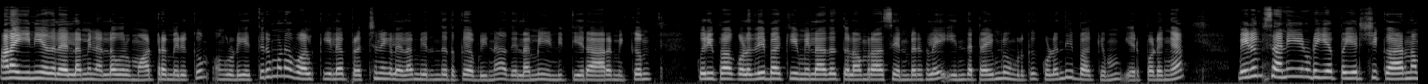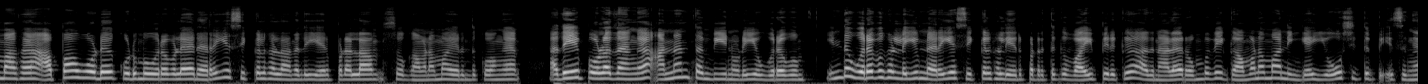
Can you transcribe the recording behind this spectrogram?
ஆனால் இனி அதில் எல்லாமே நல்ல ஒரு மாற்றம் இருக்கும். உங்களுடைய திருமண வாழ்க்கையில் பிரச்சனைகள் எல்லாம் இருந்திருக்கு அப்படின்னா அது எல்லாமே இனி தீர ஆரம்பிக்கும். குறிப்பாக குழந்தை பாக்கியம் இல்லாத துலாம் ராசி என்பர்களே இந்த டைமில் உங்களுக்கு குழந்தை பாக்கியமும் ஏற்படுங்க. மேலும் சனியினுடைய பயிற்சி காரணமாக அப்பாவோடு குடும்ப உறவில் நிறைய சிக்கல்களானது ஏற்படலாம். ஸோ கவனமாக இருந்துக்கோங்க. அதே போல தாங்க அண்ணன் தம்பியினுடைய உறவும். இந்த உறவுகள்லையும் நிறைய சிக்கல்கள் ஏற்படுறதுக்கு வாய்ப்பு இருக்குது அதனால் ரொம்பவே கவனமாக நீங்கள் யோசித்து பேசுங்க.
